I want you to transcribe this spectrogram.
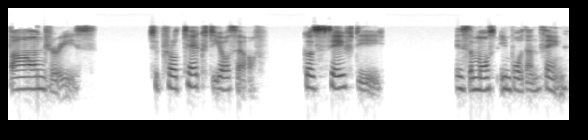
boundaries to protect yourself because safety is the most important thing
